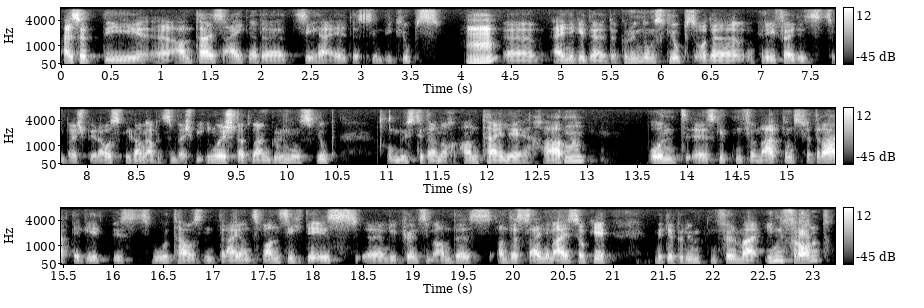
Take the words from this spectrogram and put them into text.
Also die äh, Anteilseigner der CHL, das sind die Clubs Mhm. Äh, einige der, der, Gründungsclubs oder Krefeld ist zum Beispiel rausgegangen, aber zum Beispiel Ingolstadt war ein Gründungsclub und müsste da noch Anteile haben. Und äh, es gibt einen Vermarktungsvertrag, der geht bis 2023. Der ist, äh, wie könnte es ihm anders, anders sein im Eishockey, mit der berühmten Firma Infront.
